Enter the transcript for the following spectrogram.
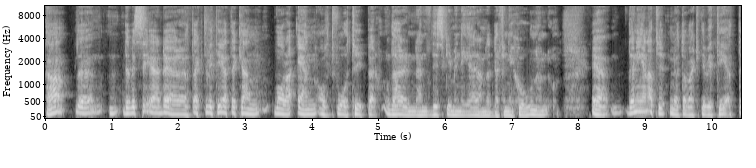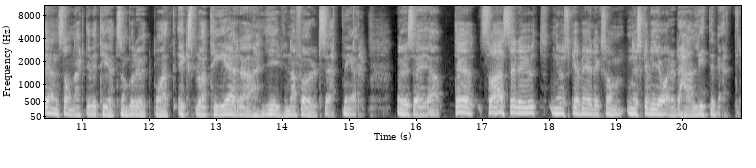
Ja, det, det vi ser det är att aktiviteter kan vara en av två typer. Och det här är den diskriminerande definitionen. Då. Eh, den ena typen av aktivitet är en sån aktivitet som går ut på att exploatera givna förutsättningar. Det vill säga, det, så här ser det ut, nu ska, vi liksom, nu ska vi göra det här lite bättre.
